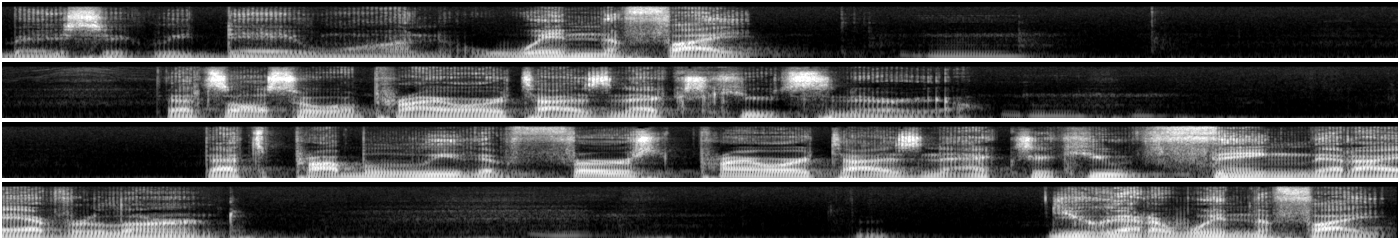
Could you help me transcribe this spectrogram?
basically day one. Win the fight. That's also a prioritize and execute scenario. That's probably the first prioritize and execute thing that I ever learned. You got to win the fight.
